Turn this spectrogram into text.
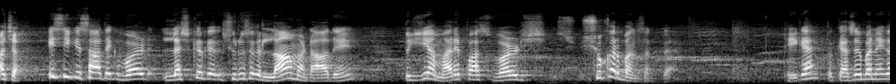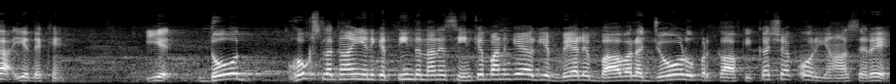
अच्छा इसी के साथ एक वर्ड लश्कर के शुरू से अगर लाम हटा दें तो ये हमारे पास वर्ड शुक्र बन सकता है। ठीक है? तो कैसे बनेगा? ये देखें। ये दो हुक्स लगाएँ यानी कि तीन दंदाने सीन के बन गए, और ये बे बा वाला जोड़ ऊपर काफ की कशक और यहाँ से रे।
